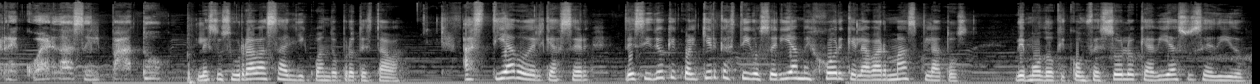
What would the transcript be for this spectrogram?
¿Recuerdas el pato? Le susurraba Sally cuando protestaba. Hastiado del quehacer, decidió que cualquier castigo sería mejor que lavar más platos, de modo que confesó lo que había sucedido.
